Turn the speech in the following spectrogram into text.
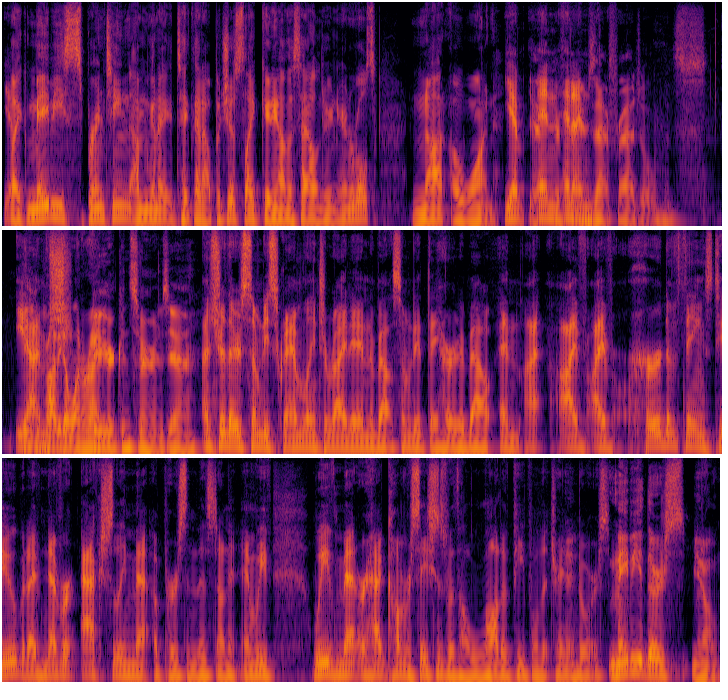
Yep. Like maybe sprinting, I'm going to take that out, but just like getting on the saddle and doing your intervals, not a one. Yep. yeah, and your and I'm frame's that fragile it's yeah, you I'm probably sh- don't want to ride. bigger concerns yeah I'm sure there's somebody scrambling to write in about somebody that they heard about, and I, I've I've heard of things too, but I've never actually met a person that's done it. And we've we've met or had conversations with a lot of people that train indoors. maybe there's you know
